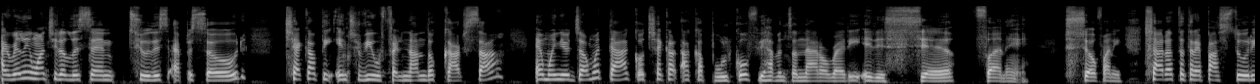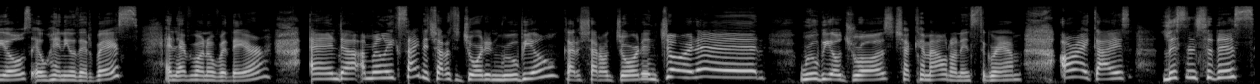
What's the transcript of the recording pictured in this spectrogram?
I really want you to listen to this episode. Check out the interview with Fernando Carsa. And when you're done with that, go check out Acapulco if you haven't done that already. It is so funny. So funny. Shout out to Trepa Studios, Eugenio Derbez, and everyone over there. And uh, I'm really excited. Shout out to Jordan Rubio. Got to shout out Jordan. Jordan! Rubio Draws. Check him out on Instagram. All right, guys, listen to this.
